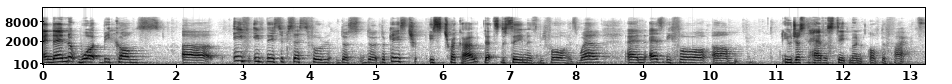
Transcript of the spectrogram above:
and then what becomes, uh, if, if they're successful, the, the, the case is struck out. That's the same as before as well. And as before, um, you just have a statement of the facts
